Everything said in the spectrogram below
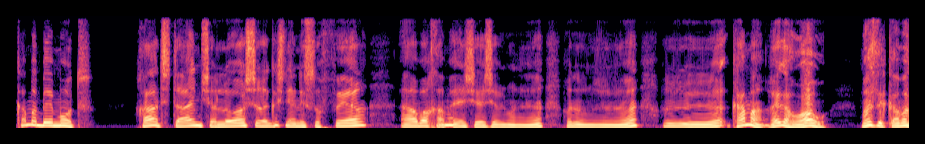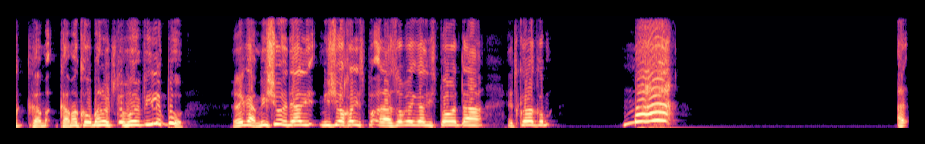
כמה בהמות. אחת, שתיים, שלוש, רגע שנייה, אני סופר, ארבע, חמש, שש, שבע, שמונה, כמה? רגע, וואו, מה זה, כמה, כמה, כמה קורבנות שלמה הביא לפה? רגע, מישהו יודע, מישהו יכול לספור, לעזור רגע לספור את, ה, את כל הקורבנות? מה? את,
